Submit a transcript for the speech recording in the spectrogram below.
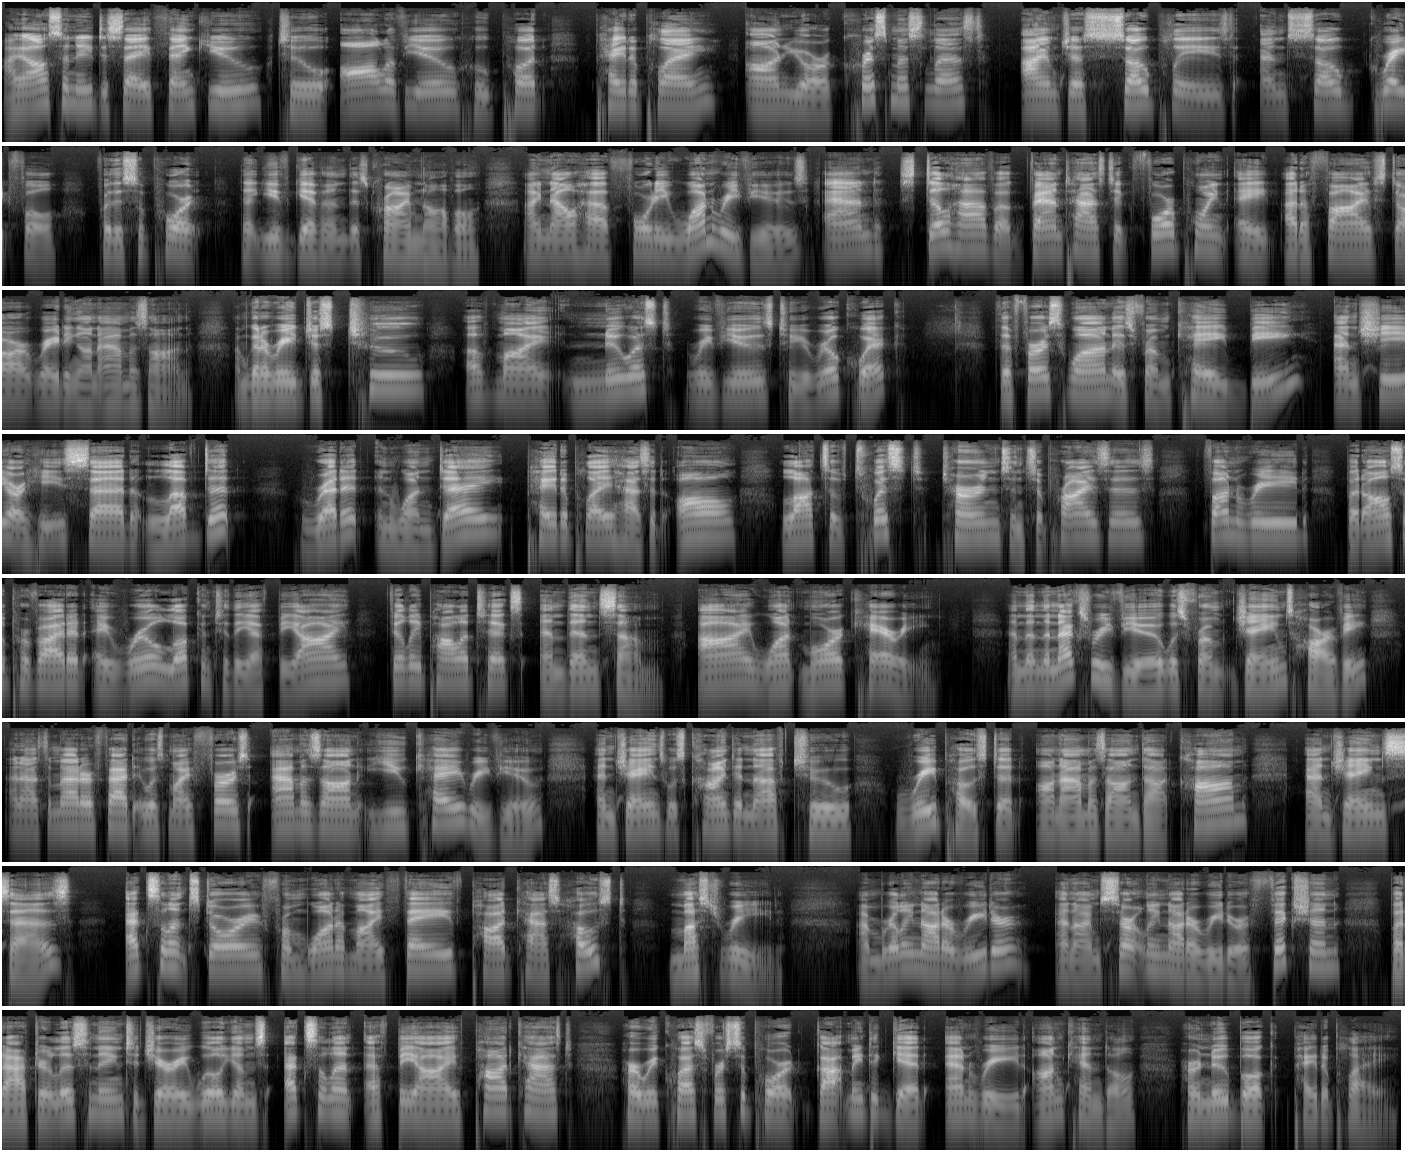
I also need to say thank you to all of you who put pay to play on your Christmas list. I am just so pleased and so grateful for the support that you've given this crime novel. I now have 41 reviews and still have a fantastic 4.8 out of 5 star rating on Amazon. I'm going to read just two of my newest reviews to you real quick. The first one is from KB, and she or he said, Loved it, read it in one day. Pay to play has it all. Lots of twists, turns, and surprises. Fun read, but also provided a real look into the FBI, Philly politics, and then some. I want more Carrie. And then the next review was from James Harvey. And as a matter of fact, it was my first Amazon UK review. And James was kind enough to repost it on Amazon.com. And James says, Excellent story from one of my fave podcast hosts, must read. I'm really not a reader, and I'm certainly not a reader of fiction, but after listening to Jerry Williams' excellent FBI podcast, her request for support got me to get and read on Kindle her new book, Pay to Play.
